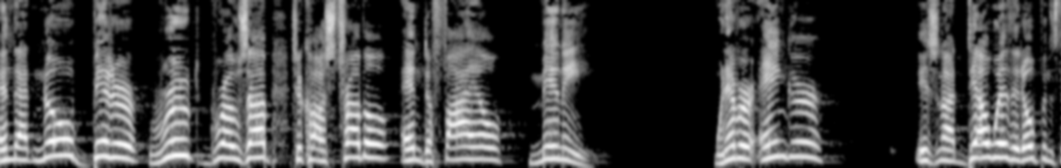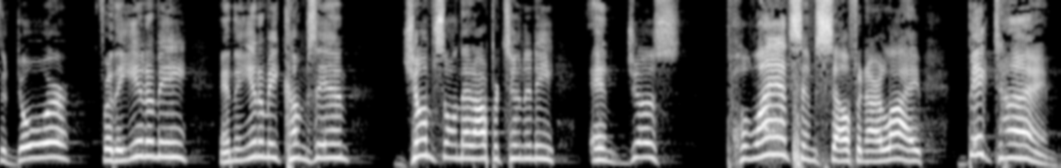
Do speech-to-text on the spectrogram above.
and that no bitter root grows up to cause trouble and defile many. Whenever anger is not dealt with, it opens the door for the enemy and the enemy comes in, jumps on that opportunity and just plants himself in our life big time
